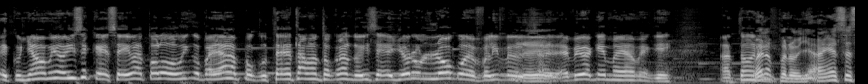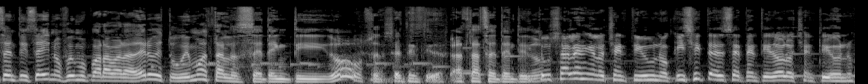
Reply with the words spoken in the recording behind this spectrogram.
el cuñado mío dice que se iba todos los domingos para allá porque ustedes estaban tocando. Dice, yo era un loco de Felipe. Eh. Él vive aquí en Miami, aquí. Bueno, pero ya en el 66 nos fuimos para Varadero y estuvimos hasta el 72. 72. Hasta 72. Tú sales en el 81. ¿Qué hiciste del 72 al 81?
